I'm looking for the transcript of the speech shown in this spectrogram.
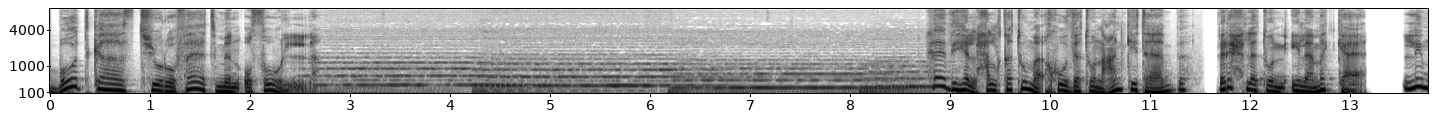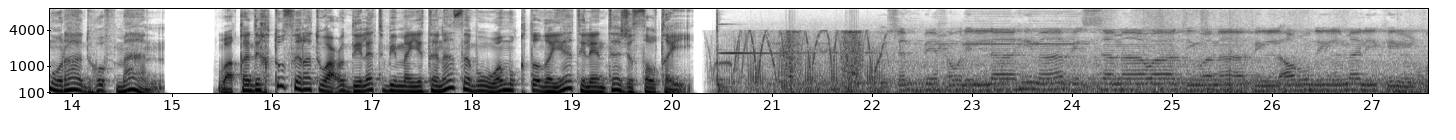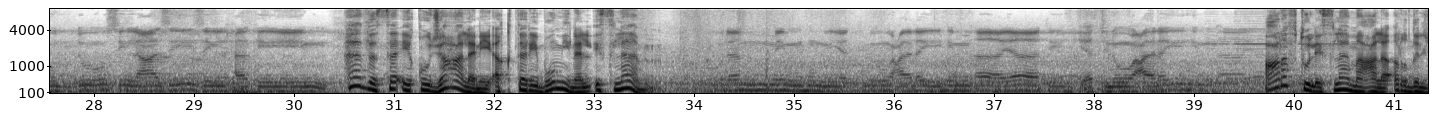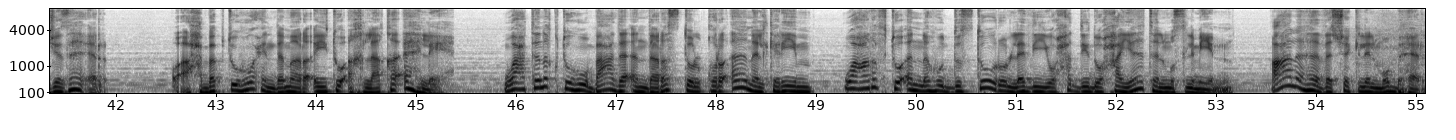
بودكاست شرفات من أصول. هذه الحلقة مأخوذة عن كتاب رحلة إلى مكة لمراد هوفمان. وقد اختصرت وعدلت بما يتناسب ومقتضيات الإنتاج الصوتي. لله ما في السماوات وما في الأرض الملك القدوس العزيز الحكيم. هذا السائق جعلني أقترب من الإسلام. رسولا منهم يتلو عليهم آياته يتلو عليهم آياته. عرفت الإسلام على أرض الجزائر وأحببته عندما رأيت أخلاق أهله واعتنقته بعد أن درست القرآن الكريم وعرفت أنه الدستور الذي يحدد حياة المسلمين على هذا الشكل المبهر.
